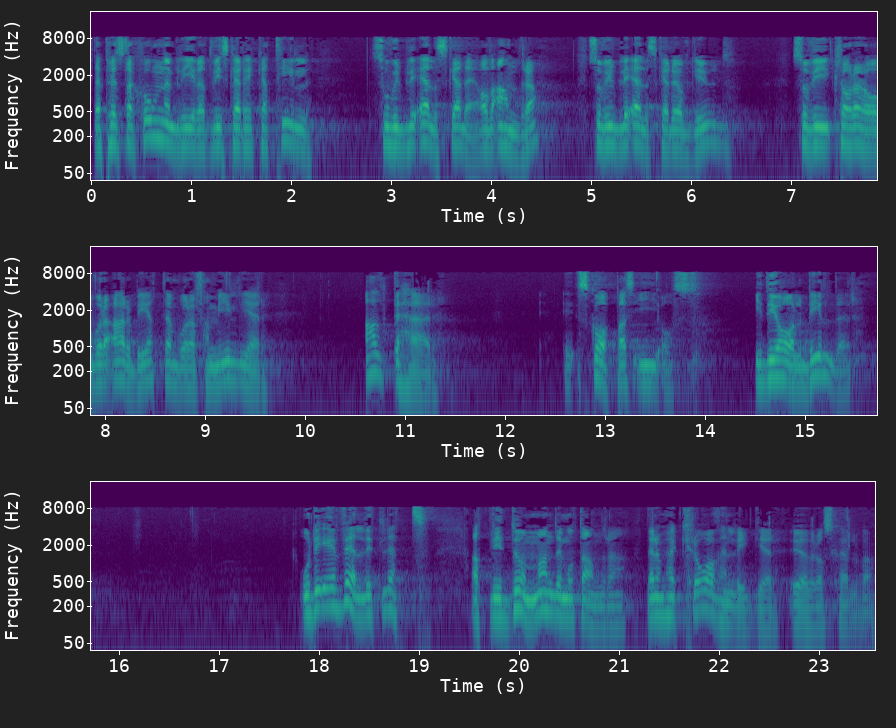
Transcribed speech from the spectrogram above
Där prestationen blir att vi ska räcka till så vi blir älskade av andra, så vi blir älskade av Gud, så vi klarar av våra arbeten, våra familjer. Allt det här skapas i oss. Idealbilder. Och det är väldigt lätt att bli dömande mot andra när de här kraven ligger över oss själva.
